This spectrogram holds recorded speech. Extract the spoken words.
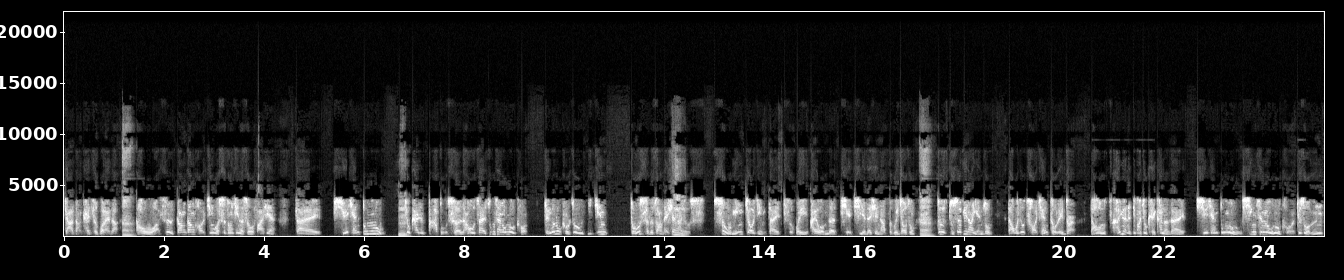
家长开车过来的，嗯，然后我是刚刚好经过市中心的时候，发现，在学前东路就开始大堵车，然后在中山路路口，整个路口就已经堵死的状态，现场有四四五名交警在指挥，还有我们的铁骑也在现场指挥交通，嗯，都堵车非常严重。然后我就朝前走了一段，然后很远的地方就可以看到，在学前东路新生路路口，就是我们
